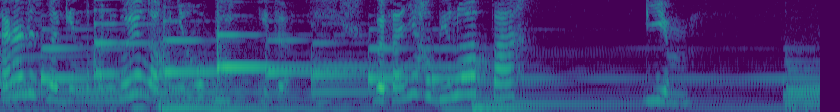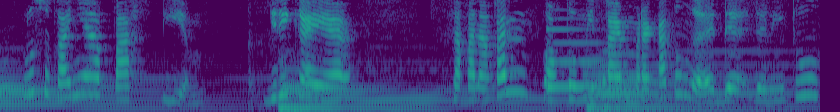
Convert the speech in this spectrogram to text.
Karena ada sebagian teman gue yang gak punya hobi gitu. Gue tanya hobi lo apa? Diem. Lo sukanya apa? Diem. Jadi kayak seakan-akan waktu me time mereka tuh nggak ada dan itu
